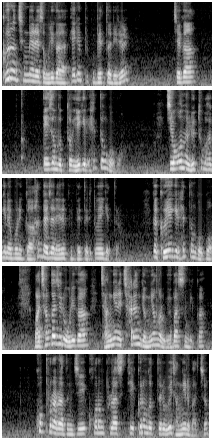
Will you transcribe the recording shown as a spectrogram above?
그런 측면에서 우리가 LFP 배터리를 제가 예전부터 얘기를 했던 거고 지금 오늘 유튜브 확인해 보니까 한 달 전에 LFP 배터리 또 얘기했더라고. 그러니까 그 얘기를 했던 거고 마찬가지로 우리가 작년에 차량 경량을 왜 봤습니까? 코프라라든지 코롱 플라스틱 그런 것들을 왜 작년에 봤죠?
